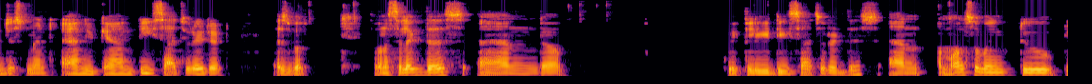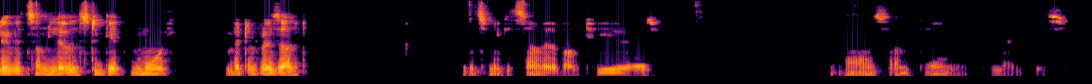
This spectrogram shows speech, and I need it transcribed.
adjustment and you can desaturate it as well. So I'm going to select this and uh, quickly desaturate this and I'm also going to play with some levels to get more better result. Let's make it somewhere about here and something like this.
